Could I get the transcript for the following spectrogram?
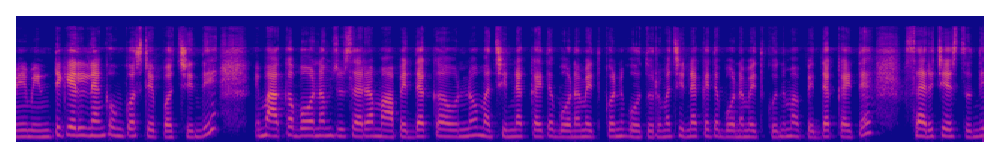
మేము ఇంటికి వెళ్ళినాక ఇంకో స్టెప్ వచ్చింది. మా అక్క బోనం చూసారా? మా పెద్దక్క ఉన్ను మా చిన్నక్క అయితే బోనం ఎత్తుకొని పోతురు మా చిన్నక్క అయితే బోనం ఎత్తుకుంది. మా పెద్దక్క అయితే సరి చేస్తుంది.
